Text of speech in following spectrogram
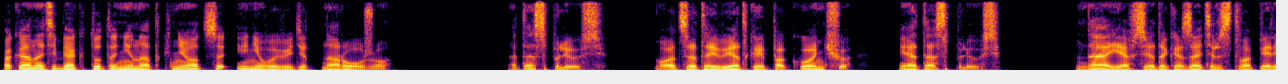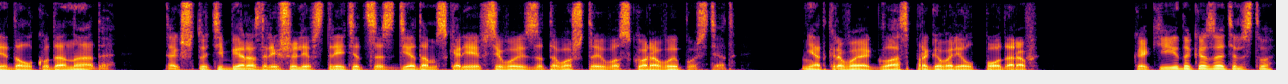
пока на тебя кто-то не наткнется и не выведет наружу. «Отосплюсь. Вот с этой веткой покончу и отосплюсь. Да, я все доказательства передал куда надо. Так что тебе разрешили встретиться с дедом, скорее всего, из-за того, что его скоро выпустят». Не открывая глаз, проговорил Подоров. «Какие доказательства?»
